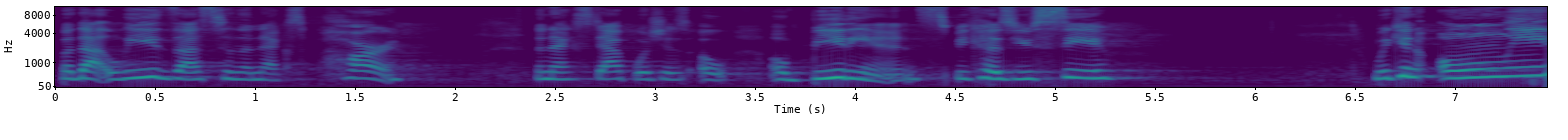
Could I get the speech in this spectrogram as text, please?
but that leads us to the next part the next step, which is obedience. Because you see, we can only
